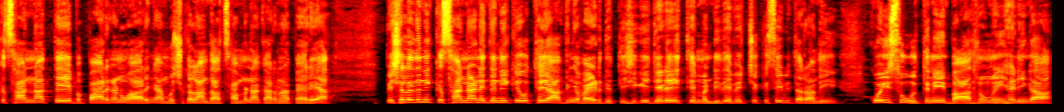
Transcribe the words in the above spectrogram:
ਕਿਸਾਨਾਂ ਤੇ ਵਪਾਰੀਆਂ ਨੂੰ ਆ ਰਹੀਆਂ ਮੁਸ਼ਕਲਾਂ ਦਾ ਸਾਹਮਣਾ ਕਰਨਾ ਪੈ ਰਿਹਾ। ਪਿਛਲੇ ਦਿਨੀ ਕਿਸਾਨਾਂ ਨੇ ਜਾਣੀ ਕਿ ਉੱਥੇ ਆਪਦੀਆਂ ਵਾਈਟ ਦਿੱਤੀ ਸੀਗੀ, ਜਿਹੜੇ ਇੱਥੇ ਮੰਡੀ ਦੇ ਵਿੱਚ ਕਿਸੇ ਵੀ ਤਰ੍ਹਾਂ ਦੀ ਕੋਈ ਸਹੂਲਤ ਨਹੀਂ, ਬਾਥਰੂਮ ਨਹੀਂ ਹੈ ਨਹੀਂਗਾ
